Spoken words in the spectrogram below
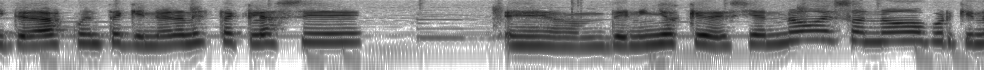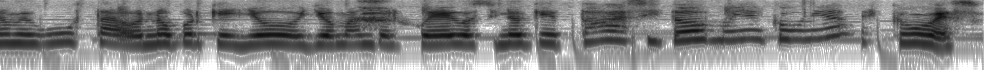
y, te dabas cuenta que no eran esta clase eh, de niños que decían, no, eso no, porque no me gusta, o no porque yo, yo mando el juego, sino que todos así, todos muy en comunidad, es como eso,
